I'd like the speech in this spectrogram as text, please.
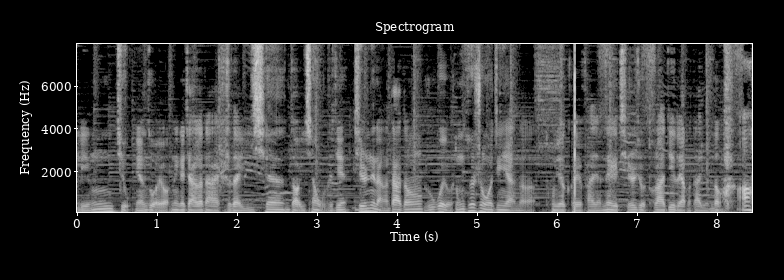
零九年左右，那个价格大概是在一千到一千五之间。其实那两个大灯，如果有农村生活经验的同学可以发现，那个其实就是拖拉机的两个大圆灯。哦，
